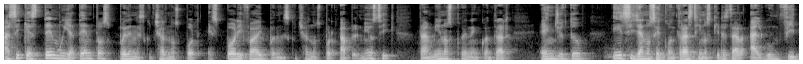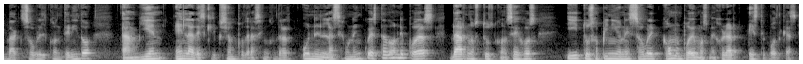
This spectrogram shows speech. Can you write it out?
Así que estén muy atentos. Pueden escucharnos por Spotify, pueden escucharnos por Apple Music. También nos pueden encontrar en YouTube. Y si ya nos encontraste y nos quieres dar algún feedback sobre el contenido, también en la descripción podrás encontrar un enlace a una encuesta donde podrás darnos tus consejos y tus opiniones sobre cómo podemos mejorar este podcast.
